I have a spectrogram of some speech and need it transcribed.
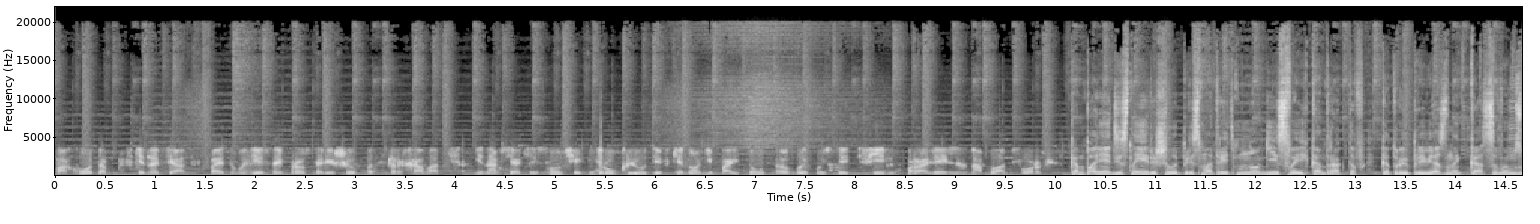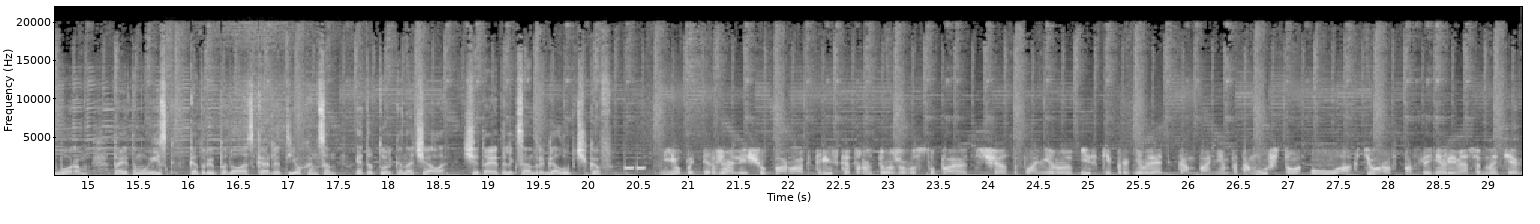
походом в кинотеатр. Поэтому Дисней просто решил подстраховаться. И на всякий случай, вдруг люди в кино не пойдут, выпустить фильм параллельно на платформе. Компания Disney решила пересмотреть многие из своих контрактов, которые привязаны к кассовым сборам. Поэтому иск, который подала Скарлетт Йоханссон, это только начало, считает Александр Голубчиков. Ее поддержали еще пару актрис, которые тоже выступают сейчас и планируют иски предъявлять компаниям, потому что у актеров в последнее время, особенно тех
